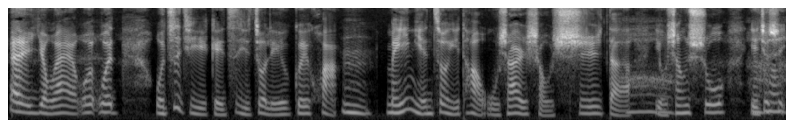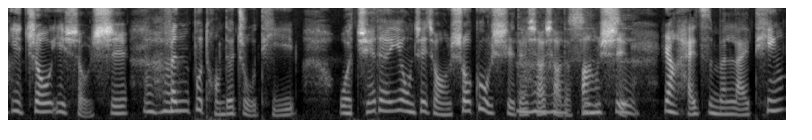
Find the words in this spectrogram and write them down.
哎，有哎，我我我自己给自己做了一个规划，嗯，每一年做一套五十二首诗的有声书，也就是一周一首诗，分不同的主题。我觉得用这种说故事的小小的方式，让孩子们来听，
